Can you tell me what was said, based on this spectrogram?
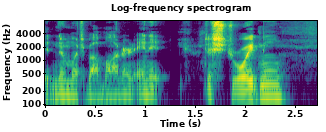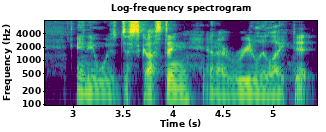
Didn't know much about modern, and it destroyed me, and it was disgusting, and I really liked it.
